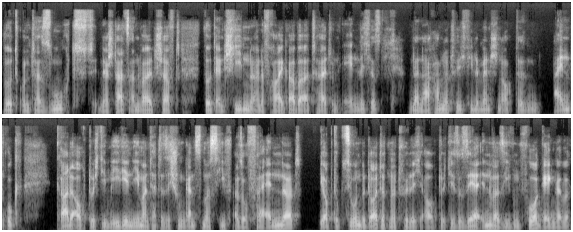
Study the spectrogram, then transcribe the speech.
wird untersucht in der Staatsanwaltschaft, wird entschieden, eine Freigabe erteilt und ähnliches. Und danach haben natürlich viele Menschen auch den Eindruck, gerade auch durch die Medien, jemand hatte sich schon ganz massiv also verändert. Die Obduktion bedeutet natürlich auch durch diese sehr invasiven Vorgänge,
